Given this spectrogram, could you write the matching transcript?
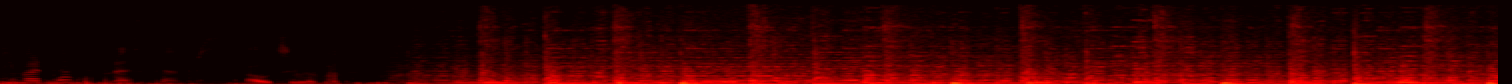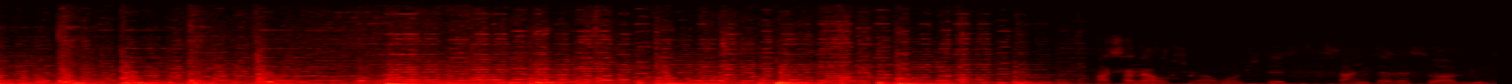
მიმართეთ პრეს ცენტრს. აუცილებლად. ფასანაუში აღმოჩნდით საინტერესო ადგილი.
